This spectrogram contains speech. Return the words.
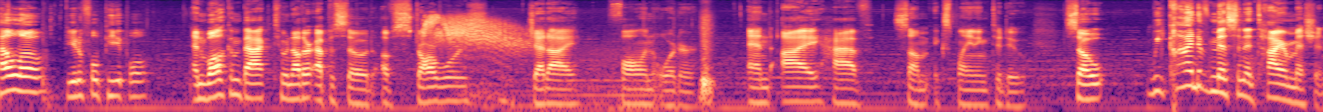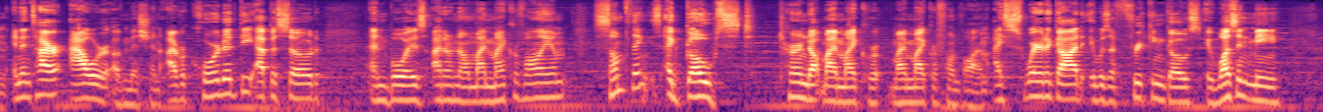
Hello, beautiful people, and welcome back to another episode of Star Wars Jedi Fallen Order. And I have some explaining to do. So, we kind of missed an entire mission, an entire hour of mission. I recorded the episode, and boys, I don't know, my micro volume, something, a ghost turned up my micro my microphone volume. I swear to God, it was a freaking ghost. It wasn't me.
